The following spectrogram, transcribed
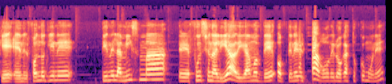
que en el fondo tiene tiene la misma eh, funcionalidad, digamos, de obtener el pago de los gastos comunes.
